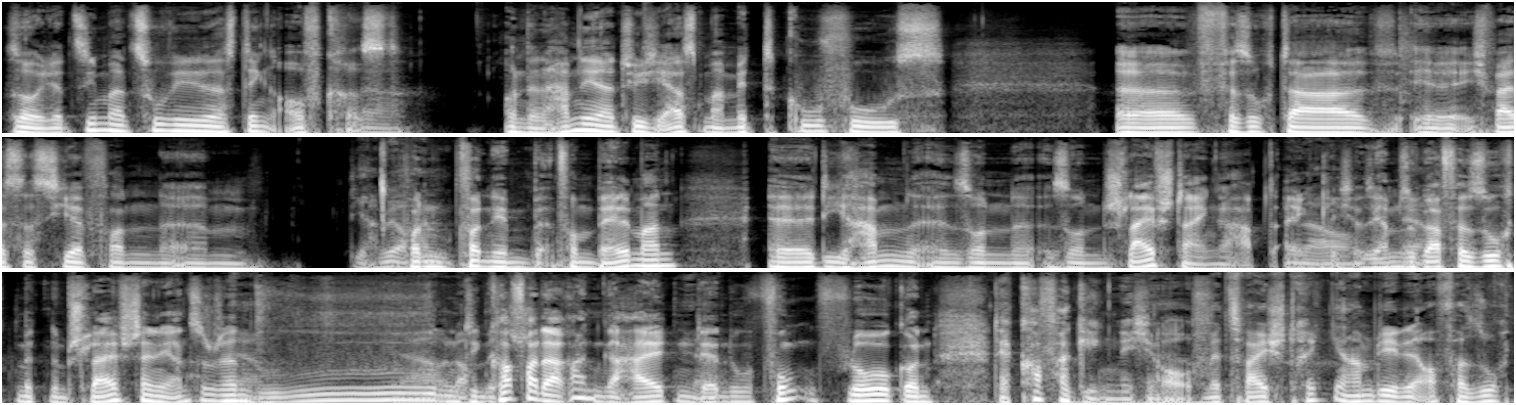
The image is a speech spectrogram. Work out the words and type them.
so, jetzt sieh mal zu, wie du das Ding aufkriegst. Ja. Und dann haben die natürlich erstmal mit Kuhfuß äh, versucht da, äh, ich weiß das hier von, ähm, ja auch von, von dem, vom Bellmann, äh, die haben äh, so einen so einen Schleifstein gehabt eigentlich. Genau, also sie haben ja. sogar versucht, mit einem Schleifstein die anzustellen Ja. Ja, und und den Koffer daran gehalten, der Ja. nur Funken flog und der Koffer ging nicht auf. Mit zwei Stricken haben die den auch versucht,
